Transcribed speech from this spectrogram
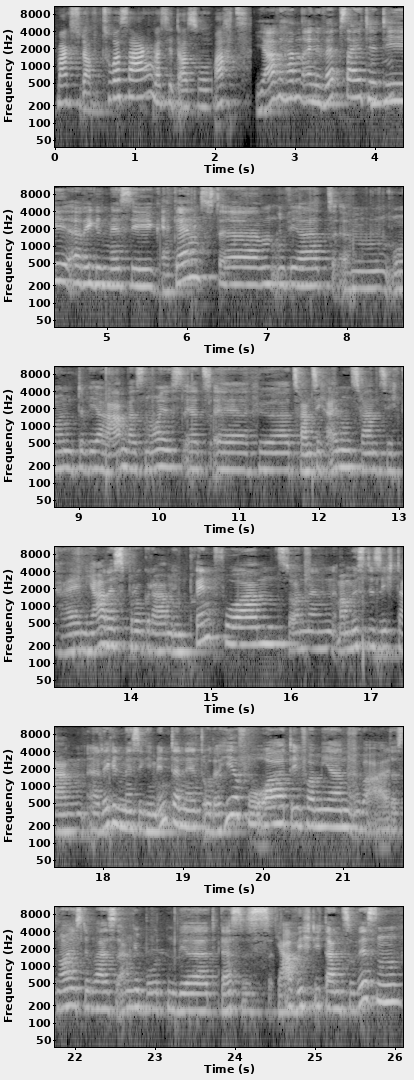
Magst du dazu was sagen, was ihr da so macht? Ja, wir haben eine Webseite, die äh, regelmäßig ergänzt äh, wird ähm, und wir haben was Neues jetzt äh, für 2021, kein Jahresprogramm in Printform, sondern man müsste sich dann äh, regelmäßig im Internet oder hier vor Ort informieren über all das Neueste Neueste, was angeboten wird. Das ist ja wichtig dann zu wissen,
